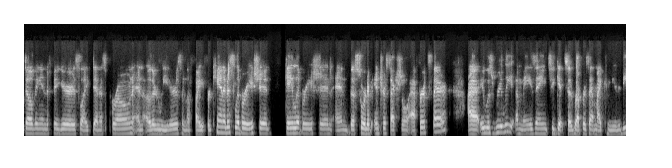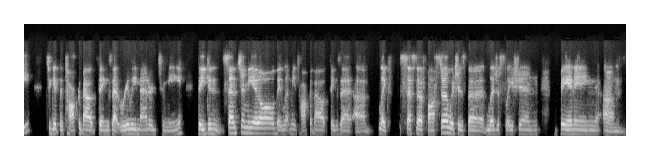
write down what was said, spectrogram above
delving into figures like Dennis Peron and other leaders in the fight for cannabis liberation, gay liberation, and the sort of intersectional efforts there. Uh, it was really amazing to get to represent my community, to get to talk about things that really mattered to me they didn't censor me at all. They let me talk about things that, um, like SESTA FOSTA, which is the legislation banning. Um,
